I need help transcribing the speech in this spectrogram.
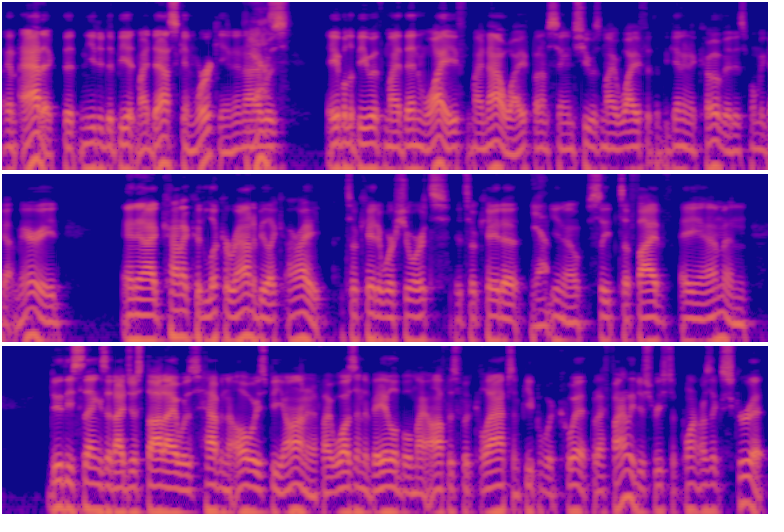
an addict that needed to be at my desk and working, and I was able to be with my then wife, my now wife, but I'm saying she was my wife at the beginning of COVID. Is when we got married, and I kind of could look around and be like, all right, it's okay to wear shorts. It's okay to Yep. you know sleep to 5 a.m. and do these things that I just thought I was having to always be on. And if I wasn't available, my office would collapse and people would quit. But I finally just reached a point where I was like, screw it.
